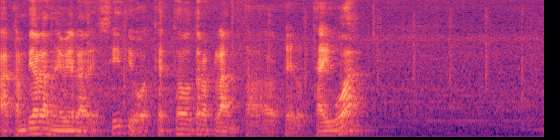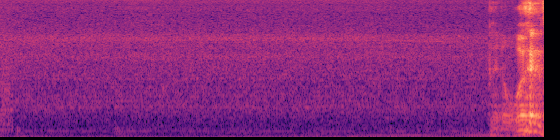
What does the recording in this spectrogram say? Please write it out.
Ha cambiado la nevera del sitio, es que esta es otra planta, pero está igual. Pero bueno,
